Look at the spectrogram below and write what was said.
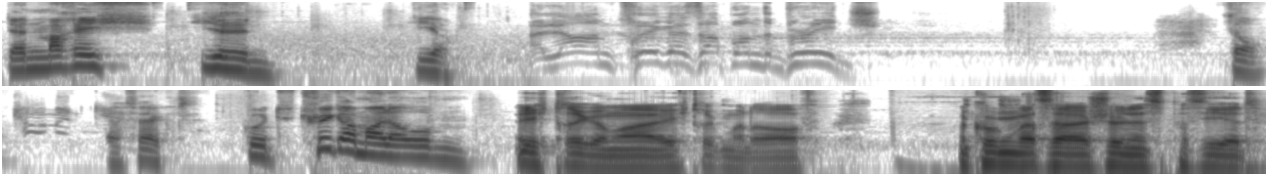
Dann mache ich hier hin. Hier. Alarm triggers up on the bridge. So. Perfekt. Gut. Trigger mal da oben. Ich drücke mal, ich drück mal drauf. Mal gucken, was da Schönes passiert.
